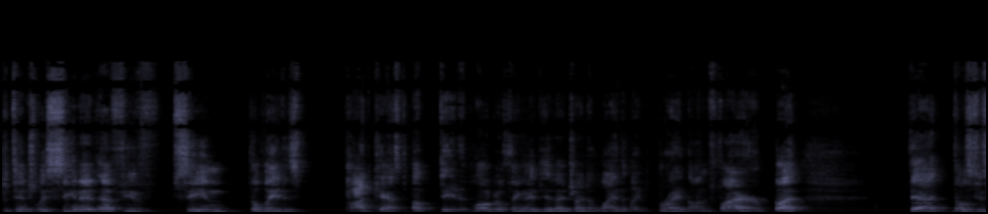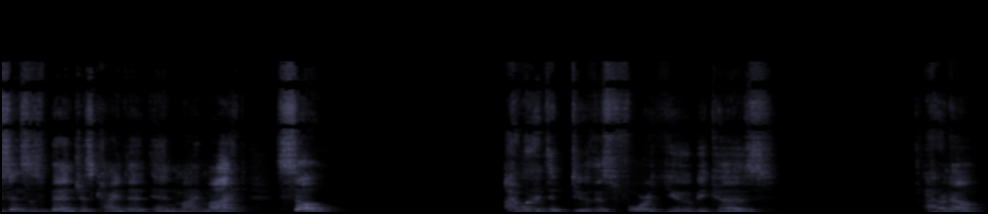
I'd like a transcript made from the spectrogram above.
potentially seen it if you've seen the latest podcast updated logo thing I did. I tried to light it like bright on fire, but that those two sentences have been just kind of in my mind. So I wanted to do this for you because I don't know,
